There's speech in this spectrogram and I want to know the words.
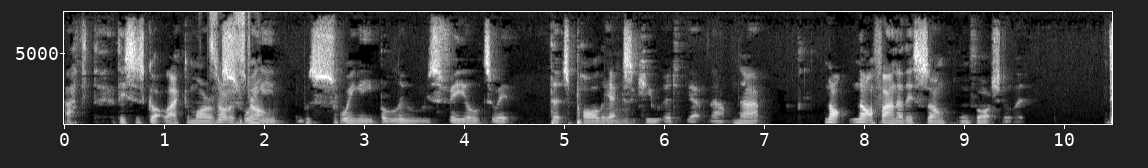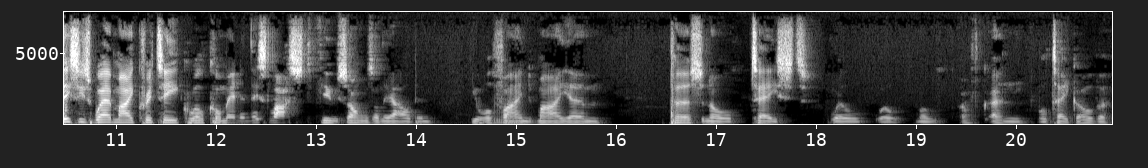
I th- this has got like a more It's of a not as swingy, swingy blues feel to it that's poorly Mm. executed. Yeah, no, no, not not a fan of this song, unfortunately. This is where my critique will come in. In this last few songs on the album, you Mm. will find my um, personal taste will will will and will take over.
